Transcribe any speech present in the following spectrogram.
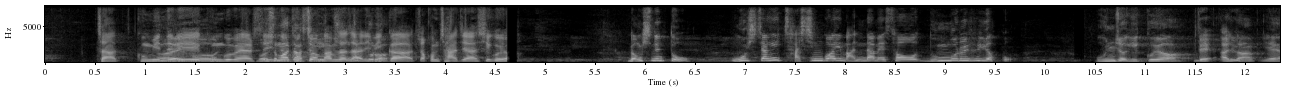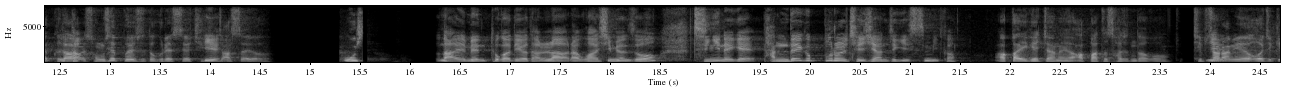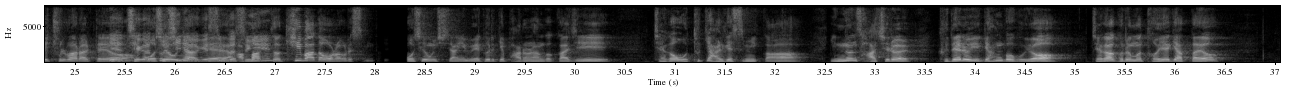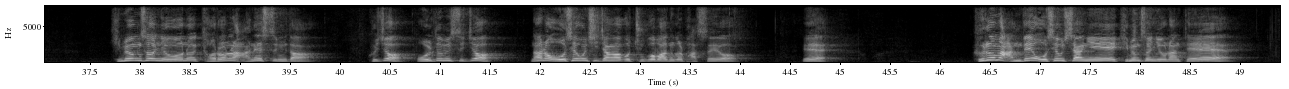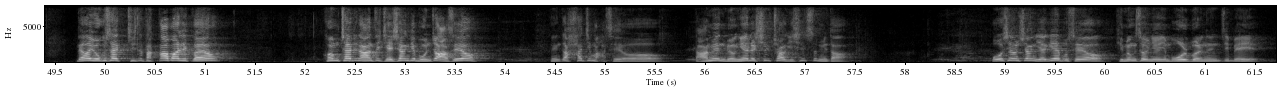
자, 국민들이 아이고, 궁금해할 수 있는 머슴아 자식이 국정감사 충격 자리니까 조금 자제하시고요. 명 씨는 또 오 시장이 자신과의 만남에서 눈물을 흘렸고 운 적 있고요. 네, 아니, 그다음 예, 그다음에 다- 송세포에서도 그랬어요. 진짜 예. 짰어요. 나의 멘토가 되어 달라라고 하시면서 증인에게 반대급부를 제시한 적이 있습니까? 아까 얘기했잖아요. 아파트 사준다고. 집사람이 어저께 출발할 때요. 예, 제가 또 오세훈이한테 질의하겠습니다, 승인. 아파트 키 받아오라 그랬습니다. 오세훈 시장이 왜 그렇게 발언한 것까지 제가 어떻게 알겠습니까? 있는 사실을 그대로 얘기한 거고요. 제가 그러면 더 얘기할까요? 김영선 의원은 결혼을 안 했습니다. 그죠? 올드미스죠? 나는 오세훈 시장하고 주고받은 걸 봤어요. 예. 그러면 안 돼요, 오세훈 시장이 김영선 의원한테. 내가 여기서 진짜 다 까발릴까요? 검찰이 나한테 제시한 게 뭔지 아세요? 그러니까 하지 마세요. 남의 명예를 실추하기 싫습니다. 오세훈 시장 얘기해 보세요. 김영선 의원이 뭘 벌는지 매일.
